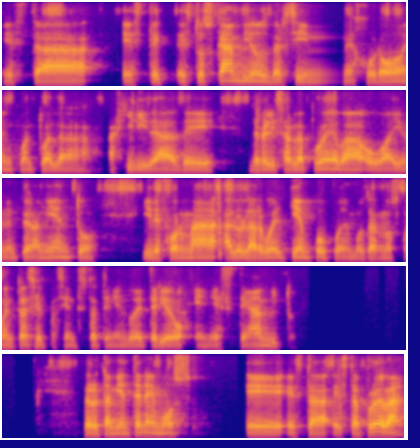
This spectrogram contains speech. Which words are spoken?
esta, este, estos cambios, ver si mejoró en cuanto a la agilidad de, de, realizar la prueba o hay un empeoramiento y de forma a lo largo del tiempo podemos darnos cuenta si el paciente está teniendo deterioro en este ámbito. Pero también tenemos eh, esta, esta prueba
